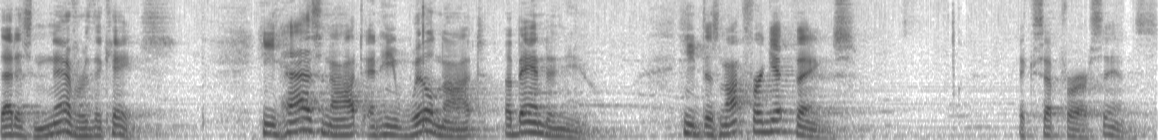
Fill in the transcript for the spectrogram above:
That is never the case. He has not and he will not abandon you. He does not forget things except for our sins.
